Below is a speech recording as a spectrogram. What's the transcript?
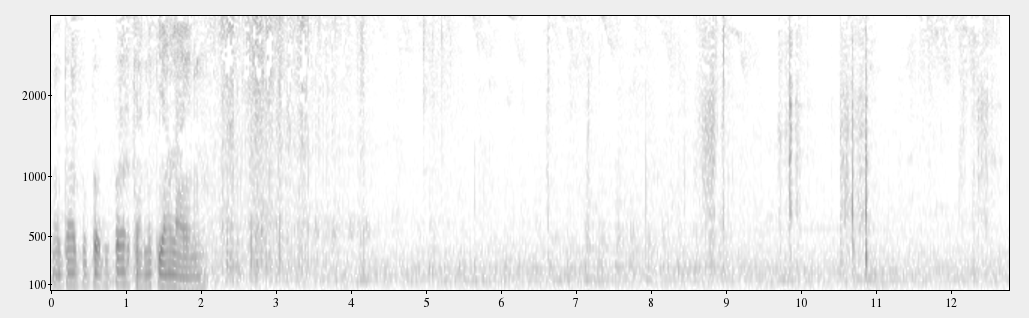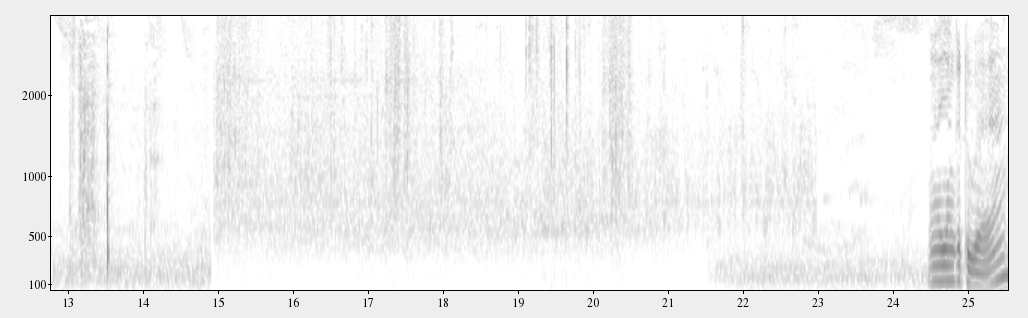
atau pupuk-pupuk organik yang lain. Nah, yang kedua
